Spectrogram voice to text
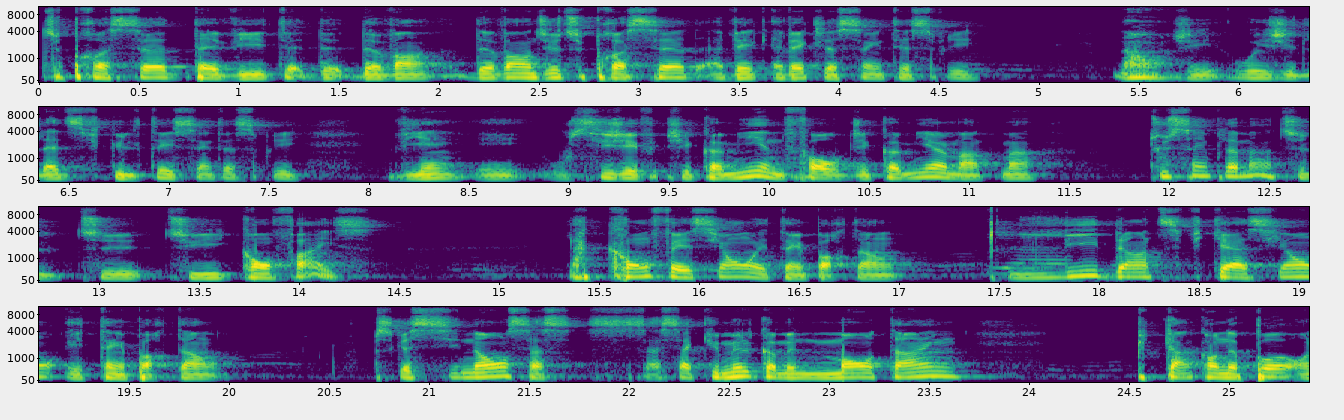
tu procèdes ta vie devant, Dieu, tu procèdes avec, avec le Saint-Esprit. Non, oui, j'ai de la difficulté, Saint-Esprit, viens. Et, ou si j'ai, commis une faute, j'ai commis un manquement, tout simplement, tu, tu, tu y confesses. La confession est importante. L'identification est importante. Parce que sinon, ça, ça s'accumule comme une montagne. Puis quand on n'est pas,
